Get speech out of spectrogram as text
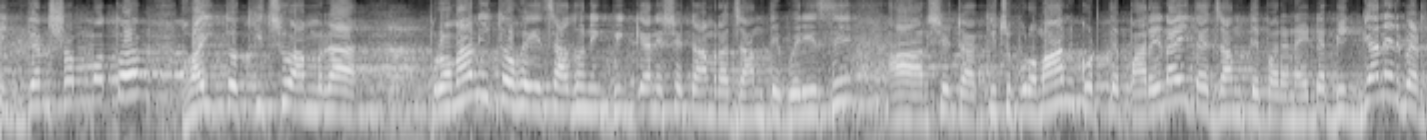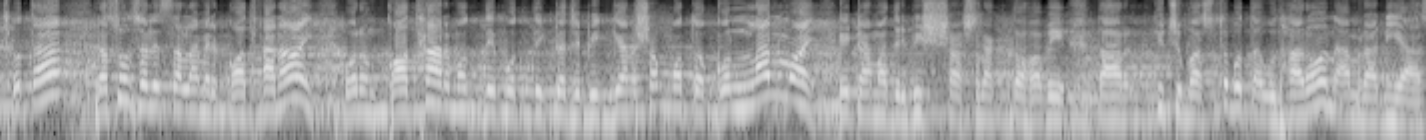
বিজ্ঞানসম্মত, হয়তো কিছু আমরা প্রমাণিত হয়েছে আধুনিক বিজ্ঞানে, সেটা আমরা জানতে পেরেছি, আর সেটা কিছু প্রমাণ করতে পারে নাই, তাই জানতে পারে না এটা বিজ্ঞানের ব্যর্থতা, রসুল সাল্লাহ সাল্লামের কথা নয়, বরং কথার মধ্যে প্রত্যেকটা যে বিজ্ঞানসম্মত কল্যাণময়, এটা আমাদের বিশ্বাস রাখতে হবে। তার কিছু বাস্তবতা উদাহরণ আমরা নিয়ে আস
